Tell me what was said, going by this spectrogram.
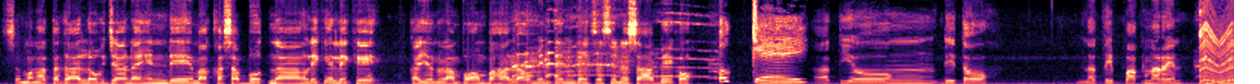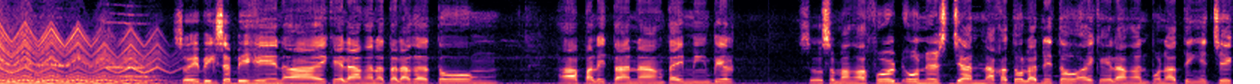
Sa mga Tagalog dyan na hindi makasabot ng liki-liki, kayo na lang po ang bahala umintindi sa sinasabi ko. Okay. At yung dito, natipak na rin. So ibig sabihin ay kailangan na talaga itong ah, palitan ng timing belt. So sa mga Ford owners dyan na katulad nito ay kailangan po nating i-check.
